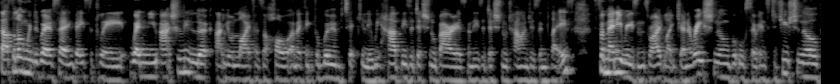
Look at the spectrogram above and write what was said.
that's a long-winded way of saying basically when you actually look at your life as a whole and i think for women particularly we have these additional barriers and these additional challenges in place for many reasons right? Like generational but also institutional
